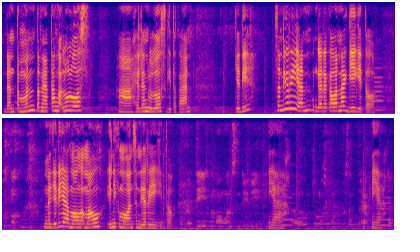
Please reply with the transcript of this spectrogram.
dan temen ternyata nggak lulus. Nah Helen lulus gitu kan. Jadi sendirian nggak ada kawan lagi gitu. Nah jadi ya mau nggak mau ini kemauan sendiri gitu. Oh, berarti kemauan sendiri Iya, eh, untuk masuk pondok pesantren Iya. dan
